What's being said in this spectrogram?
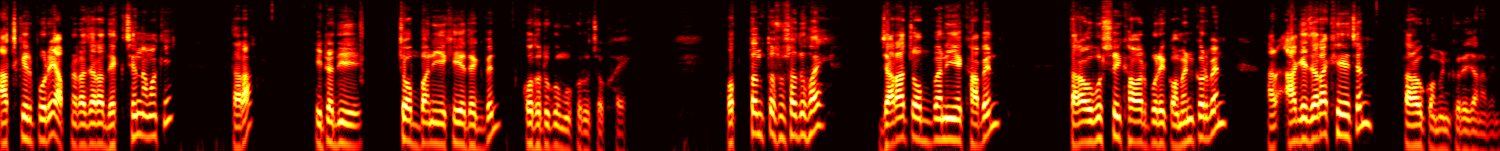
আজকের পরে আপনারা যারা দেখছেন আমাকে, তারা এটা দিয়ে চপ বানিয়ে খেয়ে দেখবেন কতটুকু মুখরোচক হয়। অত্যন্ত সুস্বাদু হয়। যারা চপ বানিয়ে খাবেন, তারা অবশ্যই খাওয়ার পরে কমেন্ট করবেন। আর আগে যারা খেয়েছেন তারাও কমেন্ট করে জানাবেন।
